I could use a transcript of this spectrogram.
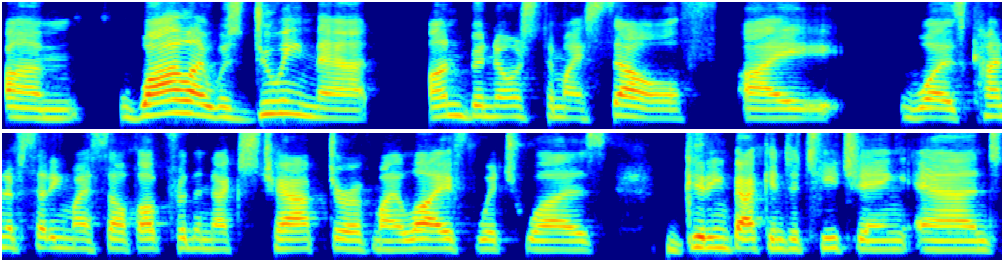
um, while I was doing that, unbeknownst to myself, I was kind of setting myself up for the next chapter of my life, which was getting back into teaching and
